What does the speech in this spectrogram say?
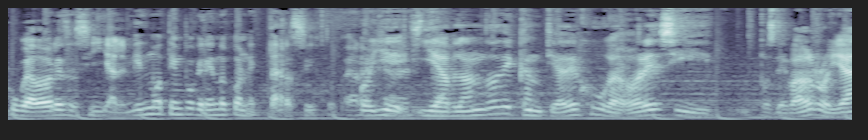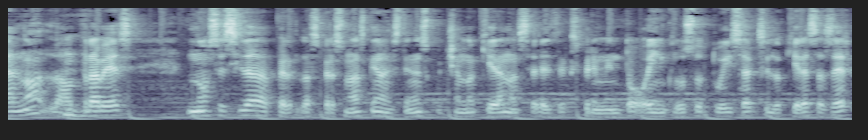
jugadores así al mismo tiempo queriendo conectarse. Oye, y hablando de cantidad de jugadores y pues de Battle Royale, ¿no? La otra vez no sé si las personas que nos estén escuchando quieran hacer este experimento o incluso tú, Isaac, si lo quieras hacer.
